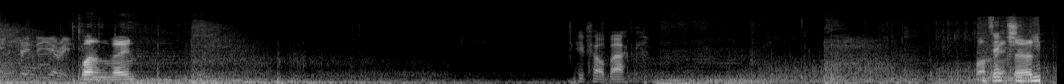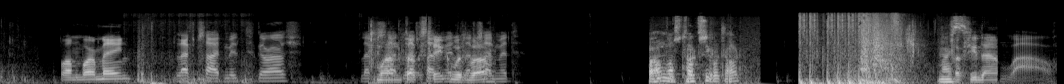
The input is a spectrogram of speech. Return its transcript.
Incendiary. One main. He fell back. One It's main actually dead. One more main. Left side mid garage. Left One side, left side toxic mid, with left side bomb. mid. One was toxic, watch out. Nice. Toxic down. Wow.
